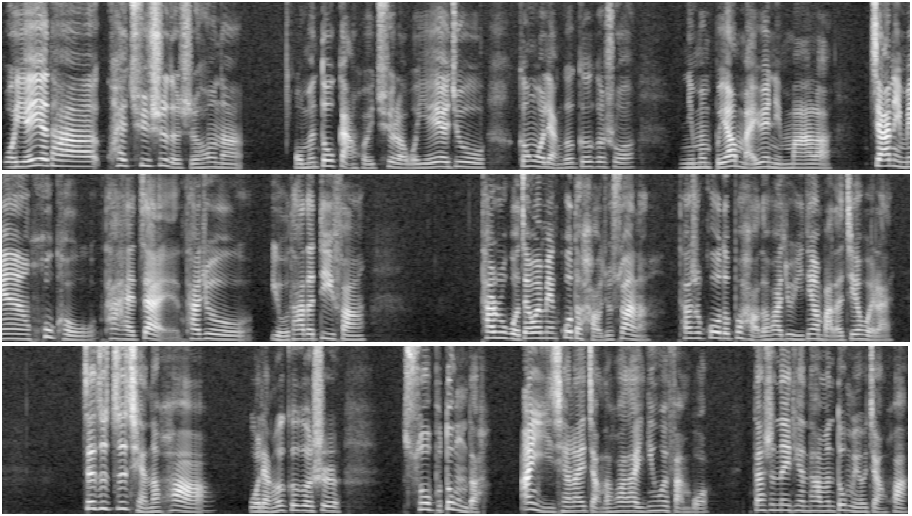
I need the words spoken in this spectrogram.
我爷爷他快去世的时候呢，我们都赶回去了。我爷爷就跟我两个哥哥说：“你们不要埋怨你妈了，家里面户口他还在，他就有他的地方。他如果在外面过得好就算了，他是过得不好的话，就一定要把他接回来。”在这之前的话，我两个哥哥是说不动的。按以前来讲的话，他一定会反驳。但是那天他们都没有讲话，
